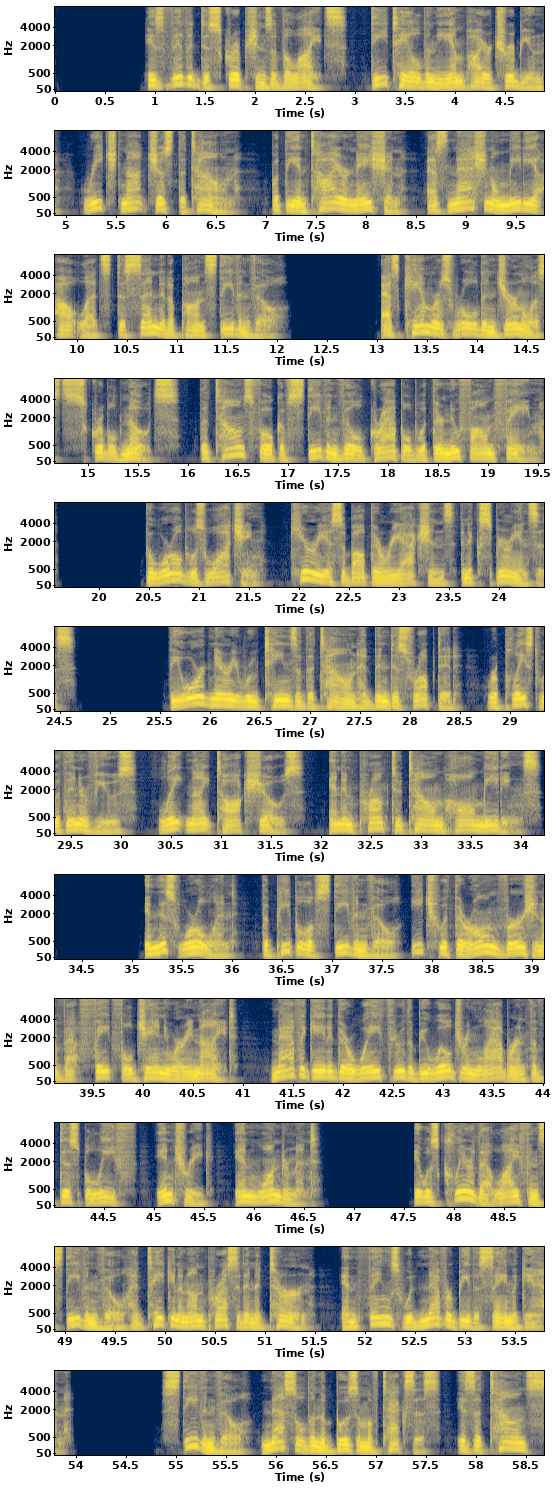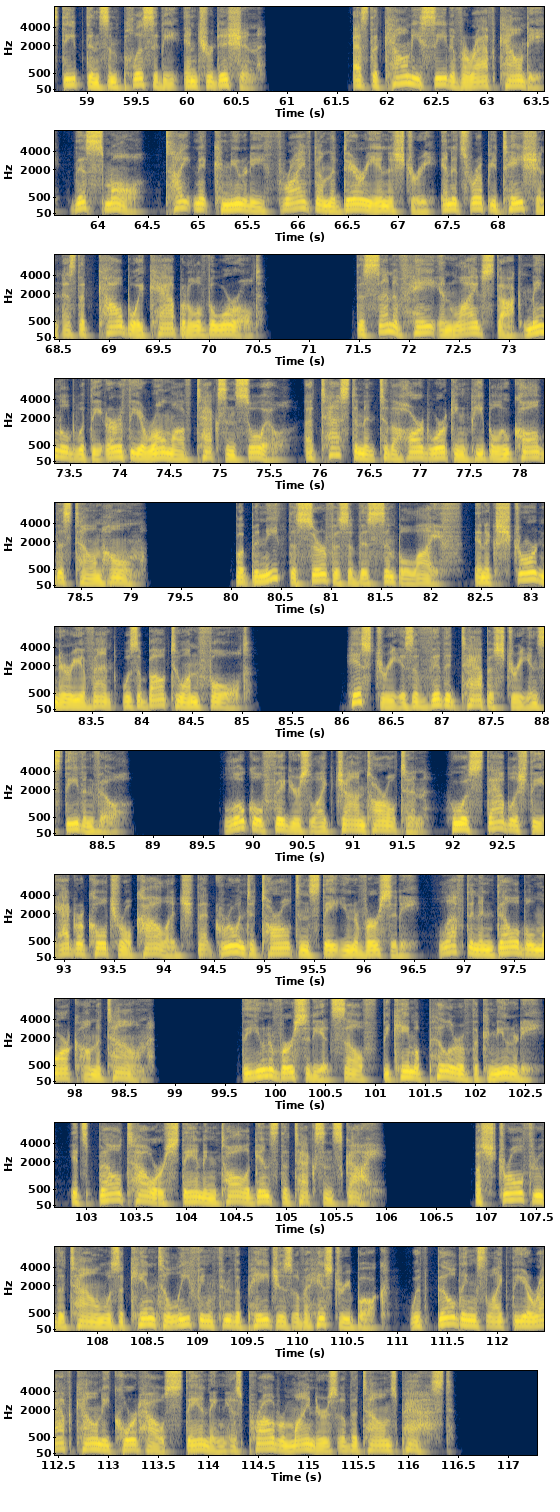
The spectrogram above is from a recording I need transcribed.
His vivid descriptions of the lights, detailed in the Empire Tribune, reached not just the town, but the entire nation, as national media outlets descended upon Stephenville. As cameras rolled and journalists scribbled notes, the townsfolk of Stephenville grappled with their newfound fame. The world was watching, curious about their reactions and experiences. The ordinary routines of the town had been disrupted, replaced with interviews, late night talk shows, and impromptu town hall meetings. In this whirlwind, the people of Stephenville, each with their own version of that fateful January night, navigated their way through the bewildering labyrinth of disbelief, intrigue, and wonderment. It was clear that life in Stephenville had taken an unprecedented turn, and things would never be the same again. Stephenville, nestled in the bosom of Texas, is a town steeped in simplicity and tradition. As the county seat of Erath County, this small, tight knit community thrived on the dairy industry and its reputation as the cowboy capital of the world. The scent of hay and livestock mingled with the earthy aroma of Texan soil, a testament to the hard-working people who called this town home. But beneath the surface of this simple life, an extraordinary event was about to unfold. History is a vivid tapestry in Stephenville. Local figures like John Tarleton, who established the agricultural college that grew into Tarleton State University, left an indelible mark on the town the university itself became a pillar of the community, its bell tower standing tall against the Texan sky. A stroll through the town was akin to leafing through the pages of a history book, with buildings like the Erath County Courthouse standing as proud reminders of the town's past.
